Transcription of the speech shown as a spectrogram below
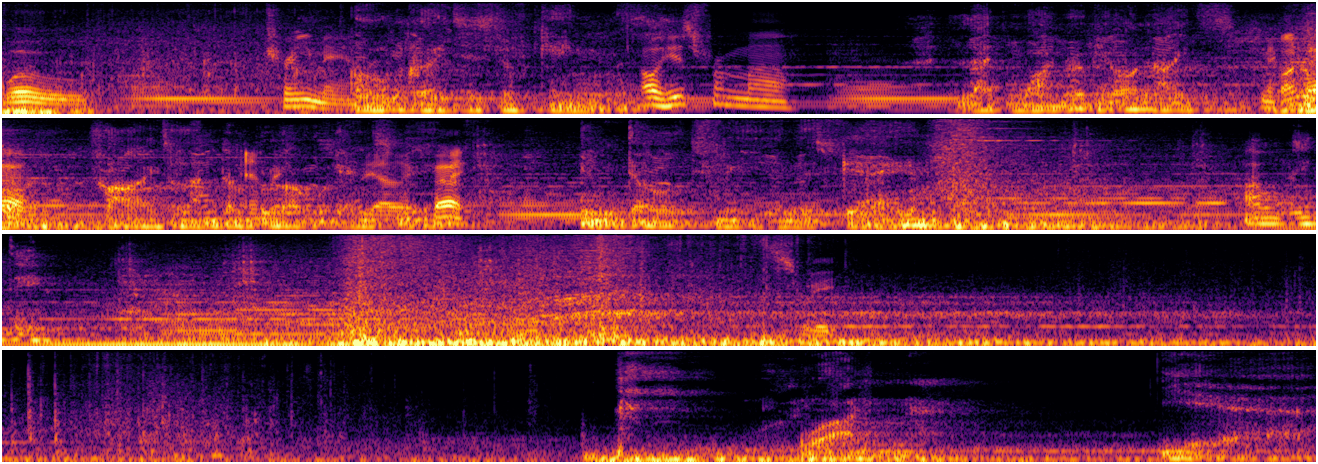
Whoa. Tree Man. O greatest of kings, Oh, he's from uh, let one of your knights Wonder Macbeth. Try to land a And blow Macbeth, against yeah, me. Macbeth. Indulge me in this game. I will meet thee. Sweet. One year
